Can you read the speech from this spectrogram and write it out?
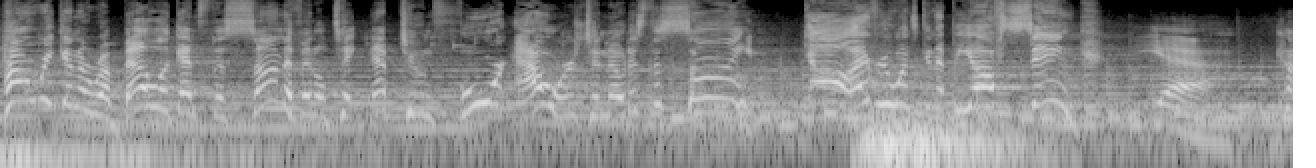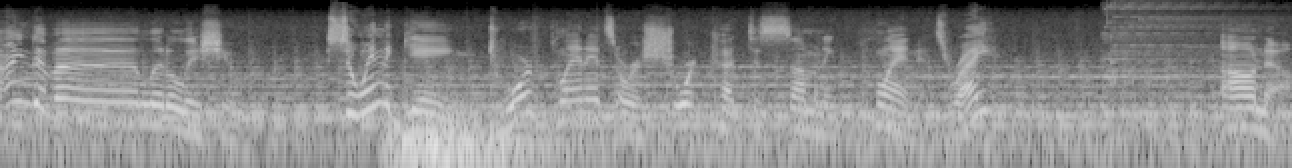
How are we gonna rebel against the sun if it'll take Neptune four hours to notice the sign? Oh, everyone's gonna be off sync! Yeah, kind of a little issue. So in the game, dwarf planets are a shortcut to summoning planets, right? Oh no.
